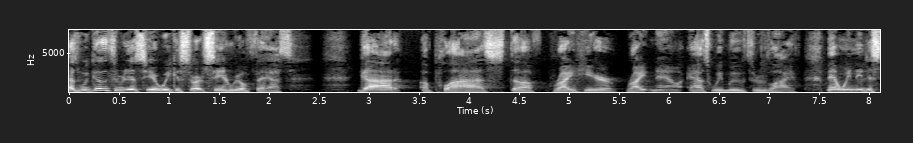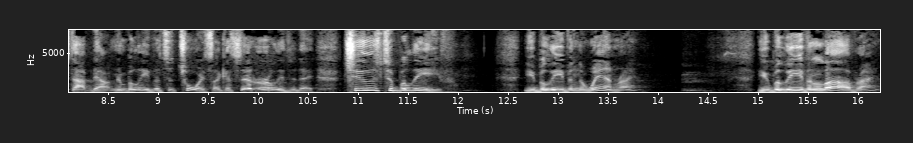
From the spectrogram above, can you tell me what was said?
As we go through this here, we can start seeing real fast. God applies stuff right here, right now, as we move through life. Man, we need to stop doubting and believe. It's a choice, like I said earlier today. Choose to believe. You believe in the wind, right? You believe in love, right?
